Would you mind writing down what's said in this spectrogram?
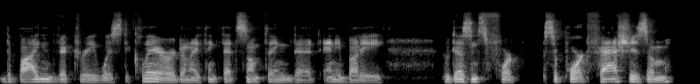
the Biden victory was declared, and I think that's something that anybody who doesn't support support fascism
